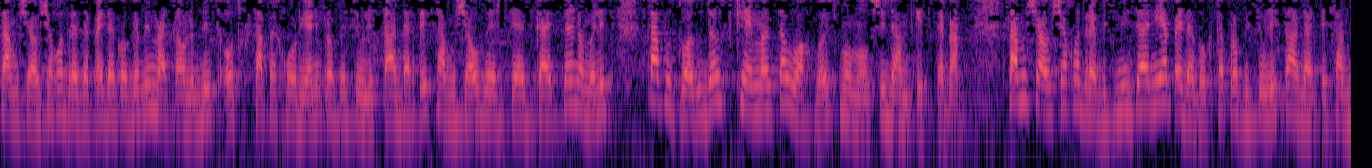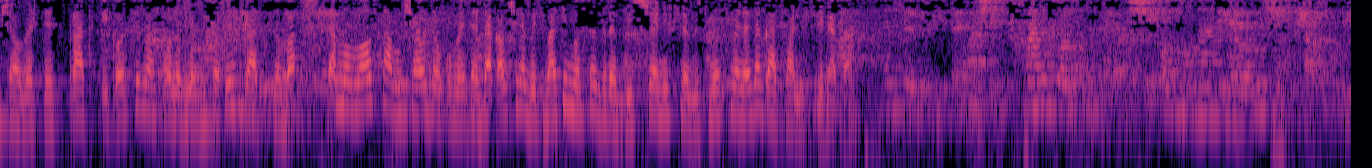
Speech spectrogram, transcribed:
სამუშაო შეხვედრაზე პედაგოგები მასწავლებლის 4 საფეხურიანი პროფესიული სტანდარტის სამუშაო ვერსიას გაეცნენ, რომელიც საფუძვლად უდევს სქემას და უახლოეს მომავალში დამტკიცდება. სამუშაო შეხვედრების მიზანია პედაგოგთა პროფესიული სტანდარტის სამუშაო ვერსიის პრაქტიკოსი მასწავლებლებისათვის გაცნობა და მომავალ სამუშაო დოკუმენტთან დაკავშირებით მათი მოსაზრების შენიშვნების მოსმენა და გათვალისწინება. ნეტფლიქს სისტემაში სხვადასხვა მონაცემებში იყო მონაწილეობის შემუშავებული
